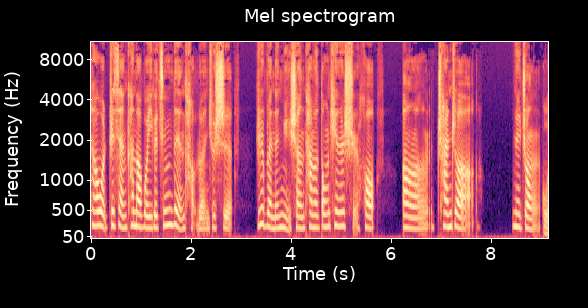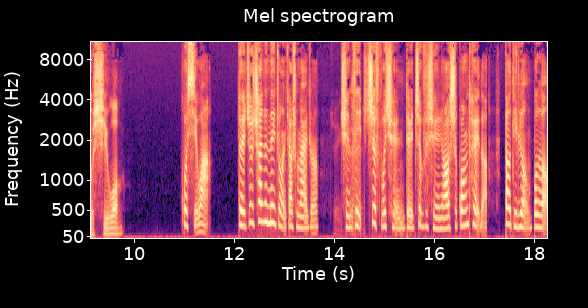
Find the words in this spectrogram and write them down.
然后我之前看到过一个经典讨论，就是日本的女生她们冬天的时候，嗯，穿着那种过膝袜，过膝袜，对，就是穿着那种叫什么来着？裙子制服裙，对制服裙，然后是光腿的，到底冷不冷？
